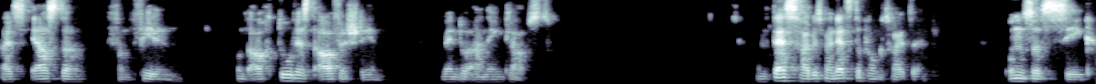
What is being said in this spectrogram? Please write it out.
als erster von vielen. Und auch du wirst auferstehen, wenn du an ihn glaubst. Und deshalb ist mein letzter Punkt heute unser Sieg.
